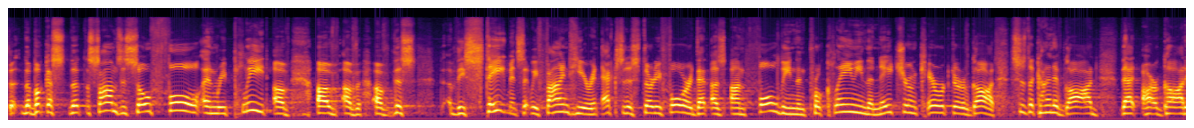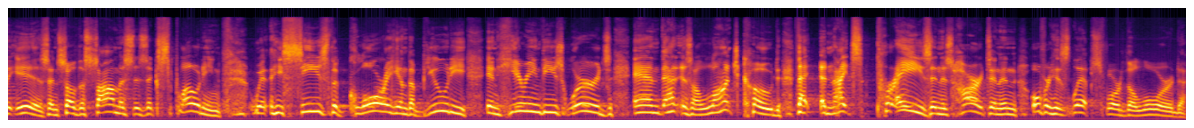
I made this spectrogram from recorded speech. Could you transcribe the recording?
The, the book of the, the Psalms is so full and replete of, of, of, of this, of these statements that we find here in Exodus 34 that is unfolding and proclaiming the nature and character of God. This is the kind of God that our God is. And so the psalmist is exploding. He sees the glory and the beauty in hearing these words. And that is a launch code that ignites praise in his heart and in, over his lips for the Lord.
